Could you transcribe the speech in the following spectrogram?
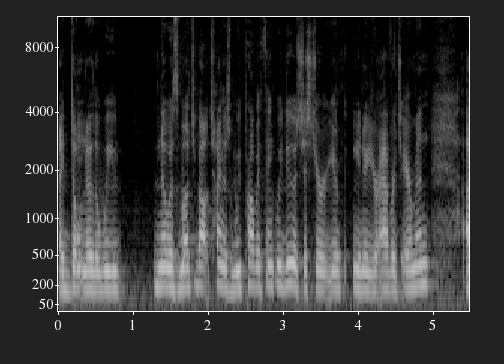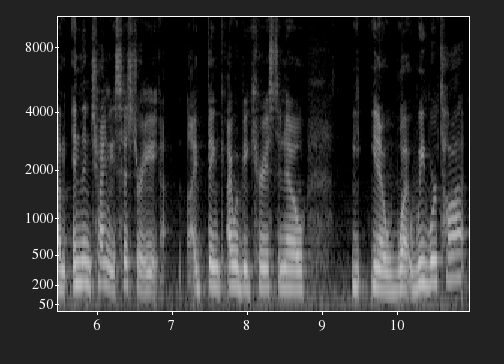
I don't know that we know as much about China as we probably think we do. It's just your, your you know your average airman, um, and then Chinese history. I think I would be curious to know, you know, what we were taught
